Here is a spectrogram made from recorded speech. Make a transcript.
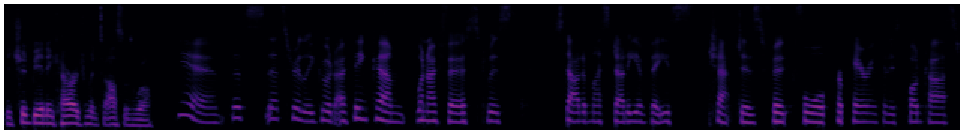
it should be an encouragement to us as well. Yeah, that's that's really good. I think um, when I first was started my study of these chapters for for preparing for this podcast,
